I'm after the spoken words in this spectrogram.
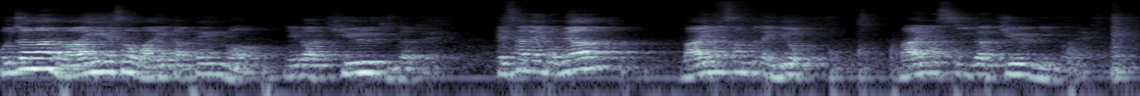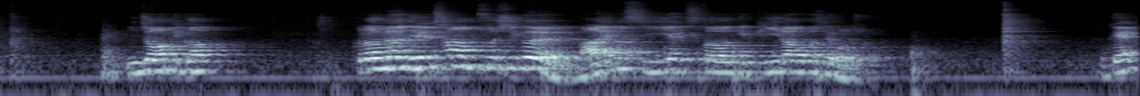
고정한 y에서 y값 뺀 거. 얘가 기울기가 돼. 계산해 보면 마이너스 3분의 6. 마이너스 2가 기울기인 거네. 인정합니까? 그러면 1차 함수식을 마이너스 2x 더하기 b라고 세워줘. 오케이?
